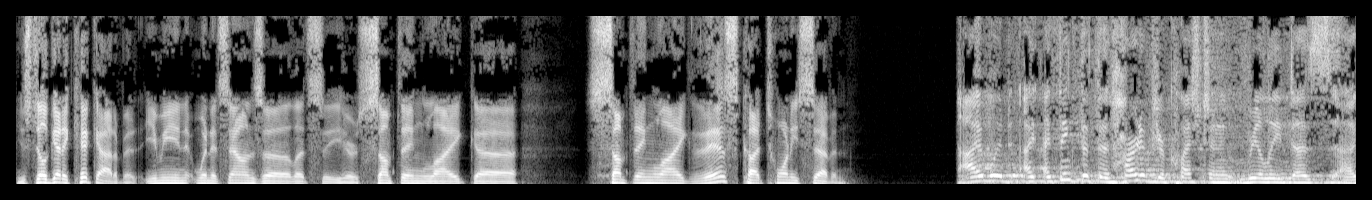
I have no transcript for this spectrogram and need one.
you still get a kick out of it. You mean when it sounds, uh, let's see here, something like uh, something like this? Cut twenty-seven. I would. I, I, think that the heart of your question really does uh,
